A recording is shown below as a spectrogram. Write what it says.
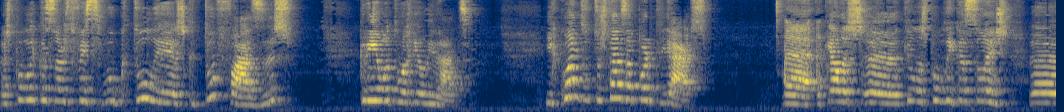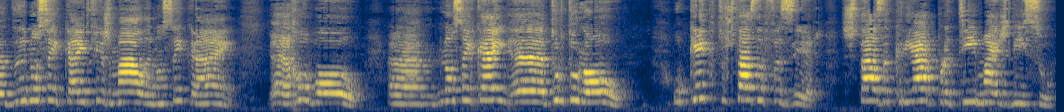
as publicações de Facebook que tu lês, que tu fazes, criam a tua realidade. E quando tu estás a partilhar uh, aquelas, uh, aquelas publicações uh, de não sei quem fez mal a não sei quem, roubou, não sei quem torturou, o que é que tu estás a fazer? Estás a criar para ti mais disso.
